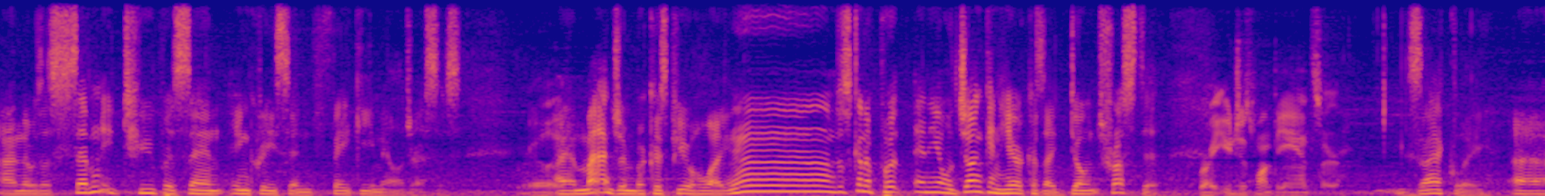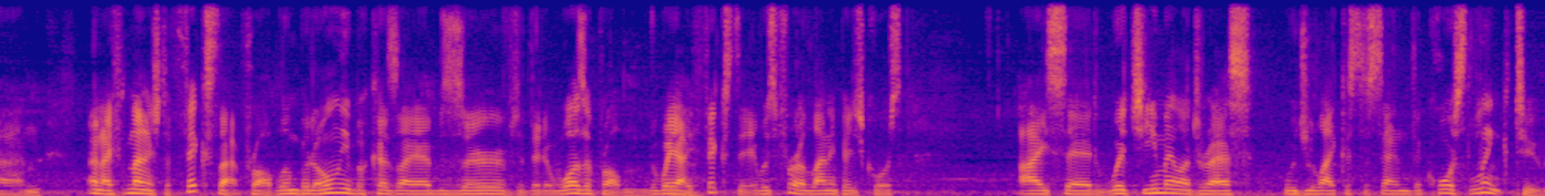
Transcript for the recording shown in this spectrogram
and there was a 72% increase in fake email addresses. Really. I imagine because people were like, eh, I'm just going to put any old junk in here because I don't trust it. right. You just want the answer. Exactly. Um, and I managed to fix that problem, but only because I observed that it was a problem. The way I fixed it, it was for a landing page course. I said, which email address would you like us to send the course link to?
